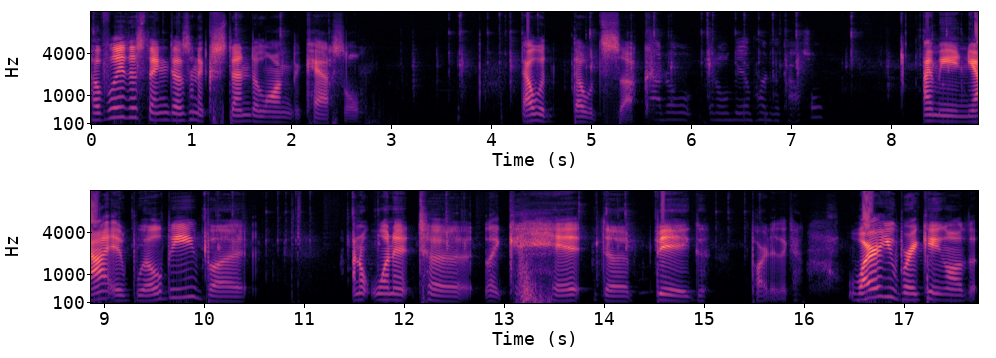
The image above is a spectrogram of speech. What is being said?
Hopefully this thing doesn't extend along the castle. That would that would suck. It'll it'll be a part of the castle. I mean, yeah, it will be, but I don't want it to like hit the big part of the ca- Why are you breaking all the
